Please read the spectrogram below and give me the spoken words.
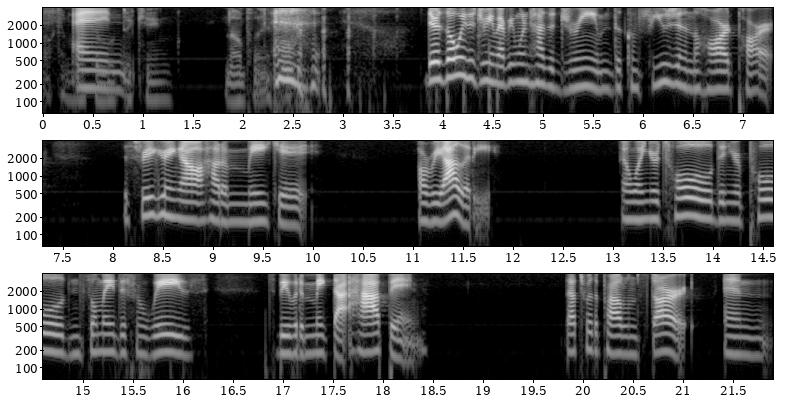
Fucking And- Luther King. No, I'm playing. there's always a dream. Everyone has a dream. The confusion and the hard part is figuring out how to make it a reality. And when you're told and you're pulled in so many different ways to be able to make that happen, that's where the problems start and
